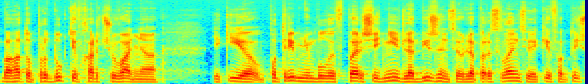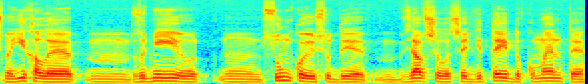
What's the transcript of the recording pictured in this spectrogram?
багато продуктів харчування, які потрібні були в перші дні для біженців, для переселенців, які фактично їхали з однією сумкою сюди, взявши лише дітей, документи.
